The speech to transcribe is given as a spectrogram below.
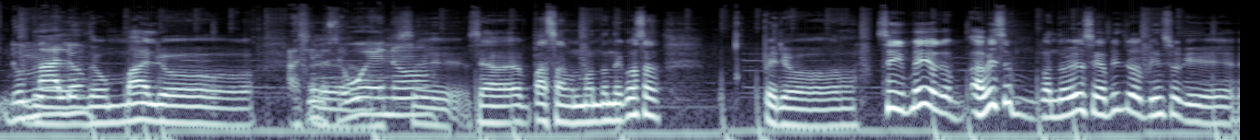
De un malo. De un malo. Haciéndose eh, bueno. sí, o sea, pasan un montón de cosas. Pero sí, medio que a veces cuando veo ese capítulo pienso que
